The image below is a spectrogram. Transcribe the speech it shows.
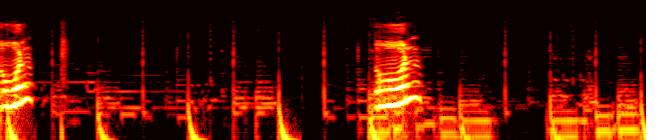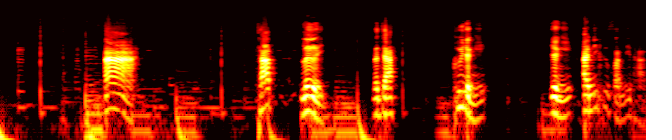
ศูนย์ ศูนย์อ่า ชัดเลยนะจ๊ะ คืออย่างนี้ อย่างนี้ อันนี้คือสันนิษฐาน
